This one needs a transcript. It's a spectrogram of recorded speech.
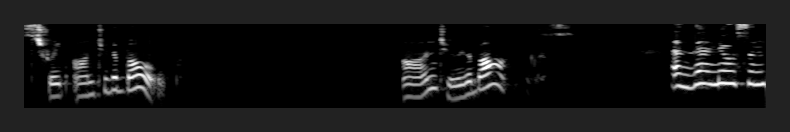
straight onto the bulb. Onto the box. And then Wilson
